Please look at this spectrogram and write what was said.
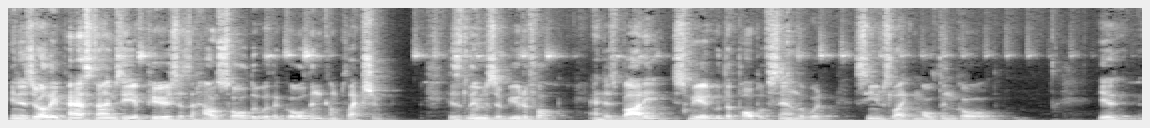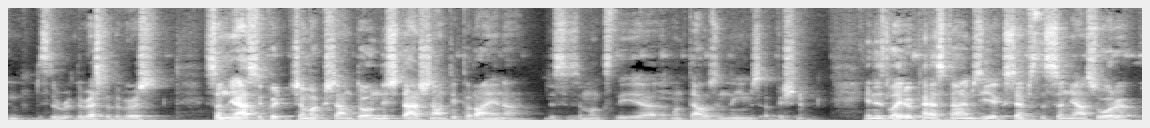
In his early pastimes, he appears as a householder with a golden complexion. His limbs are beautiful, and his body, smeared with the pulp of sandalwood, seems like molten gold. The, the rest of the verse. Sanyasakrit Chamak Shanto Nishta Shanti Parayana. This is amongst the uh, 1000 names of Vishnu. In his later pastimes, he accepts the sannyas order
